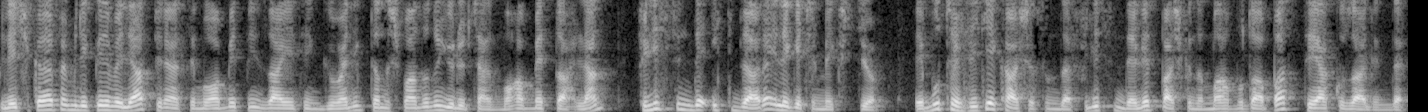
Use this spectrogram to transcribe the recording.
Birleşik Arap Emirlikleri Veliaht Prensi Muhammed Bin Zayed'in güvenlik danışmanlığını yürüten Muhammed Dahlan, Filistin'de iktidarı ele geçirmek istiyor. Ve bu tehlike karşısında Filistin Devlet Başkanı Mahmud Abbas teyakkuz halinde.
